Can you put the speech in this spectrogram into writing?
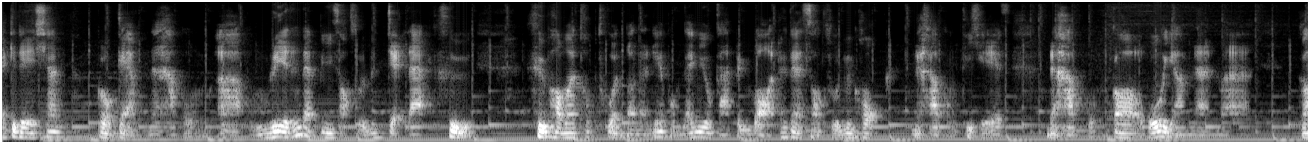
Accreditation โปรแกรมนะครับผมอ่าผมเรียนตั้งแต่ปี 2017 แล้วคือ คือพอมาทบทวนตอนนั้นเนี่ยผมได้มีโอกาสเป็นบอร์ดตั้งแต่ 2016 นะครับของ TKS นะครับผมก็โอ้ยาวนานมา ก็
